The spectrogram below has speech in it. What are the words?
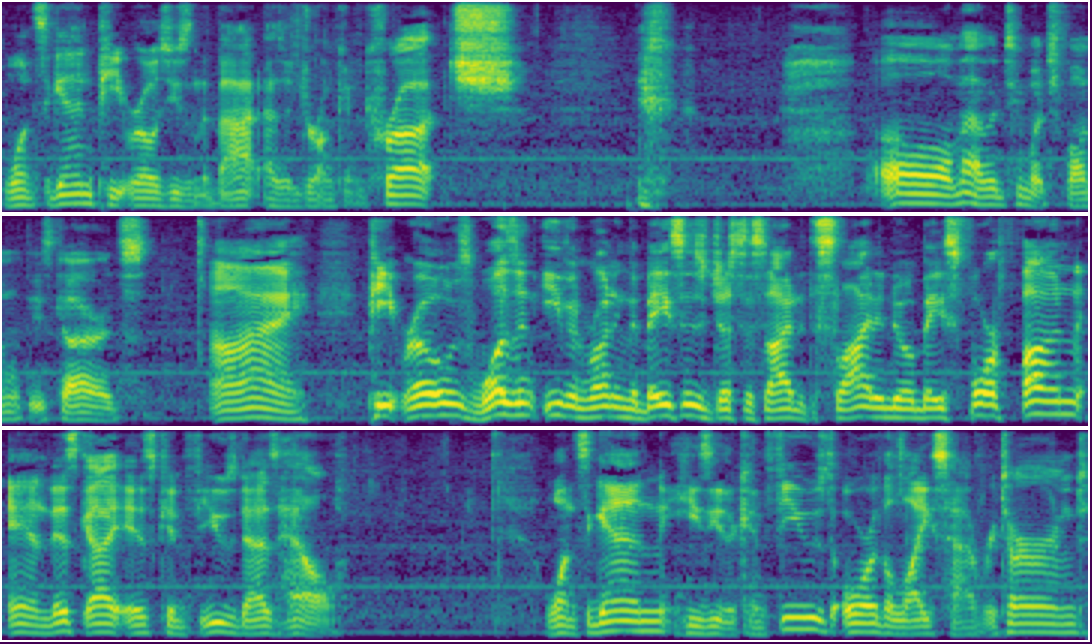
Once again, Pete Rose using the bat as a drunken crutch. oh, I'm having too much fun with these cards. Aye. Pete Rose wasn't even running the bases, just decided to slide into a base for fun, and this guy is confused as hell. Once again, he's either confused or the lice have returned,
